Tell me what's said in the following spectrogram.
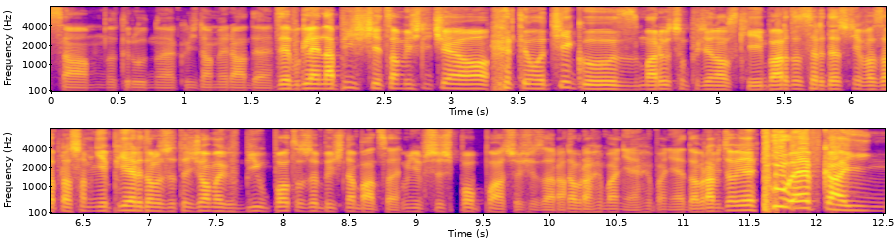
sam. No trudno, jakoś damy radę. Widzę, w ogóle napiszcie, co myślicie o tym odcinku z Mariuszem Pudzianowskim. Bardzo serdecznie was zapraszam. Nie pierdol, że ten ziomek wbił po to, żeby iść na bacę. U mnie przecież popłaczę się zaraz. Dobra, chyba nie, chyba nie. Dobra, widzowie, półewka i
